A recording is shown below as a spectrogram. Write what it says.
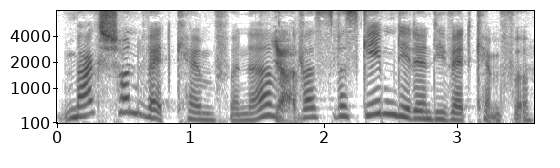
magst schon Wettkämpfe, ne? Ja. Was, was geben dir denn die Wettkämpfe?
